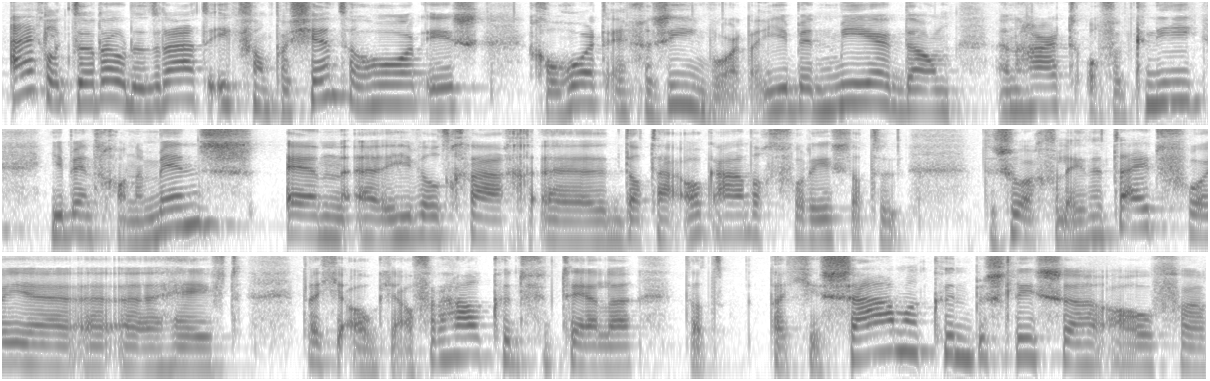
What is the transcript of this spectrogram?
eigenlijk de rode draad die ik van patiënten hoor is gehoord en gezien worden. Je bent meer dan een hart of een knie. Je bent gewoon een mens en uh, je wilt graag uh, dat daar ook aandacht voor is. Dat de, de zorgverlener tijd voor je uh, heeft. Dat je ook jouw verhaal kunt vertellen. Dat, dat je samen kunt beslissen over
